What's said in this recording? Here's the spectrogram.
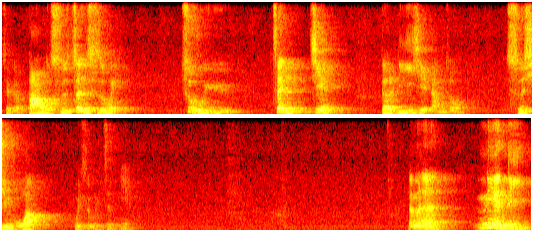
这个保持正思维，助于正见的理解当中，持心不忘。谓之为正念。那么呢，念力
